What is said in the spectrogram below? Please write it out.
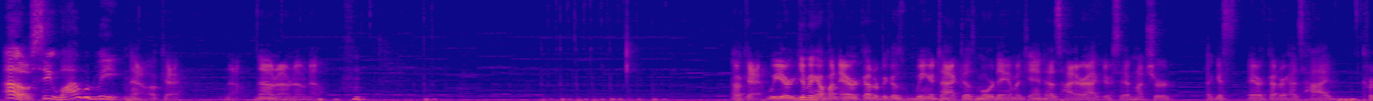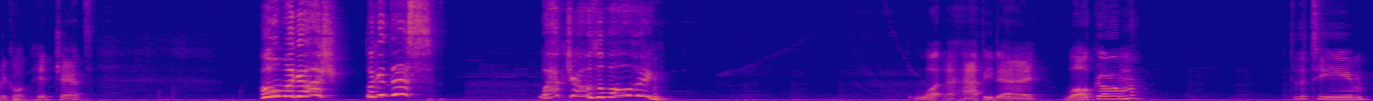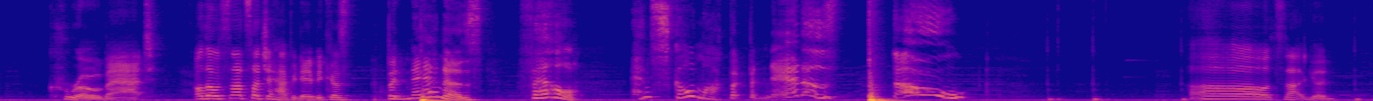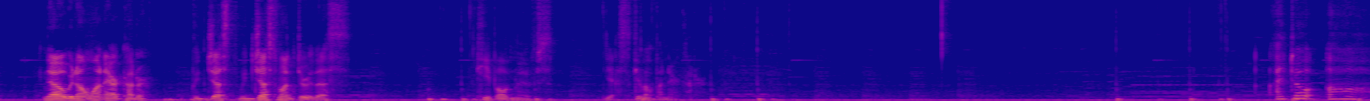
Oh, see, why would we... No, okay. No, no, no, no, no. okay, we are giving up on Air Cutter because Wing Attack does more damage and has higher accuracy. I'm not sure. I guess Air Cutter has high critical hit chance. Oh my gosh! Look at this! Whackjaw is evolving! What a happy day. Welcome to the team, Crobat. Although it's not such a happy day because bananas fell and Skullmock, but bananas, no! Oh, it's not good. No, we don't want air cutter. We just we just went through this. Keep old moves. Yes, give up on air cutter. I don't. Oh.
